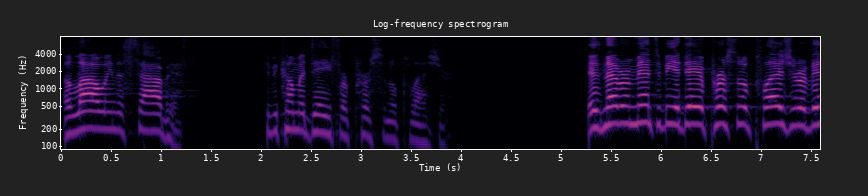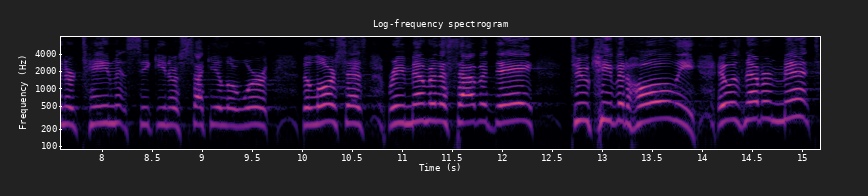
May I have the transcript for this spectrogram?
allowing the Sabbath to become a day for personal pleasure. It's never meant to be a day of personal pleasure, of entertainment seeking, or secular work. The Lord says, Remember the Sabbath day to keep it holy. It was never meant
